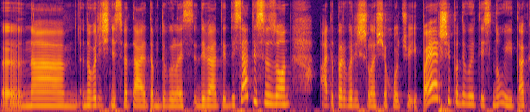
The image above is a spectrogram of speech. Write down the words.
е, на новорічні свята, я там дивилась 9 10 сезон, а тепер вирішила, що хочу і перший подивитись. Ну і так,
